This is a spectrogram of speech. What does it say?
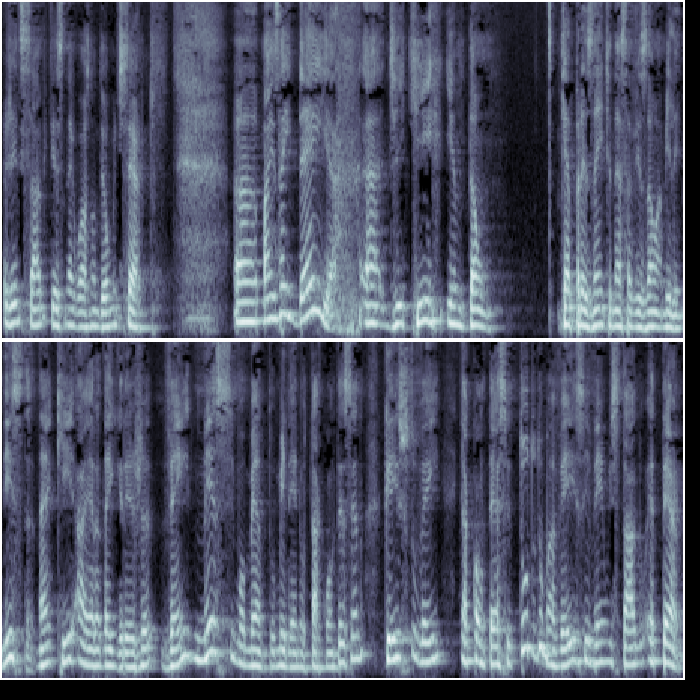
A gente sabe que esse negócio não deu muito certo. Uh, mas a ideia uh, de que, então, que é presente nessa visão milenista, né, que a era da igreja vem, nesse momento o milênio está acontecendo, Cristo vem acontece tudo de uma vez e vem um estado eterno.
